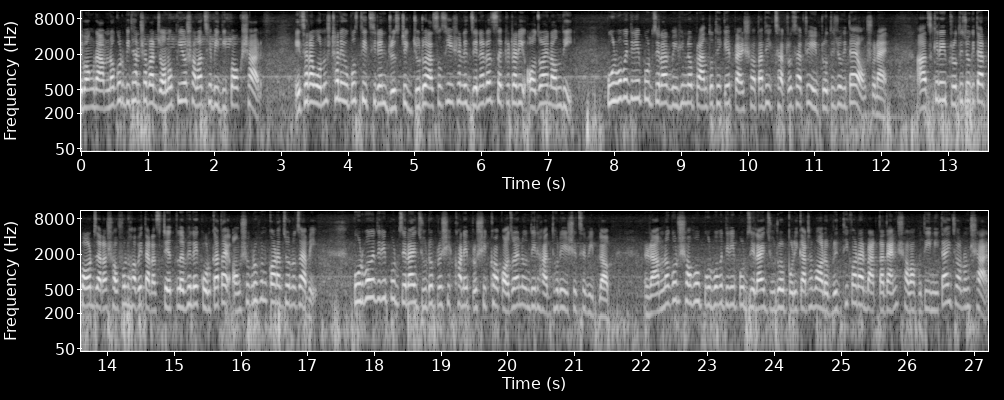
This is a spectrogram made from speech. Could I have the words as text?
এবং রামনগর বিধানসভার জনপ্রিয় সমাজসেবী দীপক সার। এছাড়াও অনুষ্ঠানে উপস্থিত ছিলেন ডিস্ট্রিক্ট জুডো অ্যাসোসিয়েশনের জেনারেল সেক্রেটারি অজয় নন্দী। পূর্ব মেদিনীপুর জেলার বিভিন্ন প্রান্ত থেকে প্রায় শতাধিক ছাত্রছাত্রী এই প্রতিযোগিতায় অংশ নেয়। আজকের এই প্রতিযোগিতার পর যারা সফল হবে, তারা স্টেট লেভেলে কলকাতায় অংশগ্রহণ করার জন্য যাবে। পূর্ব মেদিনীপুর জেলায় জুডো প্রশিক্ষণে প্রশিক্ষক অজয় নন্দীর হাত ধরে এসেছে বিপ্লব। রামনগর সহ পূর্ব মেদিনীপুর জেলায় জুডোর পরিকাঠামো আরও বৃদ্ধি করার বার্তা দেন সভাপতি নিতাই চরণ সার।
